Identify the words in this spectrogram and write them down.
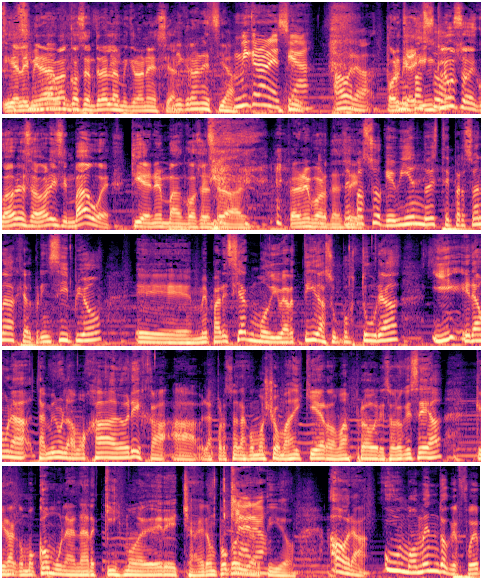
Y eliminar el Zimbabue. Banco Central de la Micronesia. Micronesia. Micronesia. Sí. Ahora, Porque pasó- incluso Ecuador, El Salvador y Zimbabue tienen Banco Central. Pero no importa, Me sí. pasó que viendo este personaje al principio, eh, me parecía como divertida su postura y era una también una mojada de oreja a las personas como yo, más de izquierda, más progreso, lo que sea, que era como, como un anarquismo de derecha, era un poco Claro. divertido. Ahora, hubo un momento que fue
